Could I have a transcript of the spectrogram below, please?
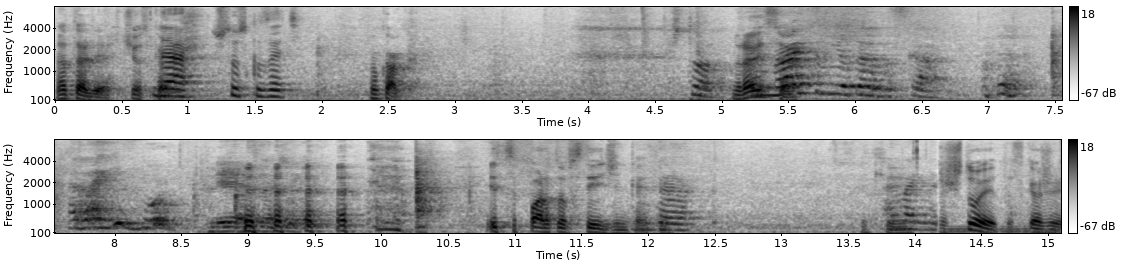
Наталья, что Да, скажешь? что сказать? Ну как? Что? Нравится? Нравится мне эта доска. I like this board. It's a part of staging, I think. Да. Like that. Что это, скажи?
